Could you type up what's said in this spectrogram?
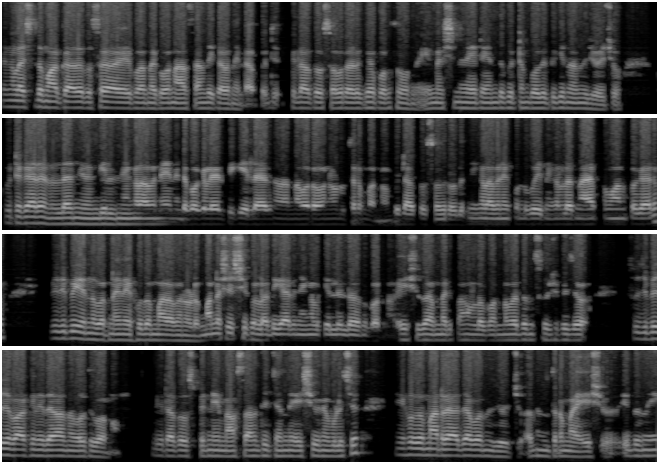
തങ്ങൾ അശുദ്ധമാക്കാതെ പുസ്തകമായിരിക്കാൻ അവൻ ആസ്ഥാനത്തിൽ കടന്നില്ല. പിലാത്തോസ് അവരുടെ അടുക്കൽ പുറത്തു വന്നു. ഈ മനുഷ്യന് നേരെ എന്ത് കുറ്റം ബോധിപ്പിക്കുന്നതെന്ന് ചോദിച്ചു. കുറ്റക്കാരനല്ലെന്നുവെങ്കിൽ ഞങ്ങൾ അവനെ നിന്റെ പകൽ ഏൽപ്പിക്കുകയില്ലായിരുന്നു അവർ അവനോട് ഉത്തരം പറഞ്ഞു. പിലാത്തോസ് അവരോട് നിങ്ങൾ അവനെ കൊണ്ടുപോയി നിങ്ങളുടെ ന്യായപ്രമാണപ്രകാരം വിധിപ്പി എന്ന് പറഞ്ഞ യഹൂദന്മാർ അവനോട് മനഃശേഷിക്കുള്ള അധികാരം ഞങ്ങൾക്കില്ലല്ലോ എന്ന് പറഞ്ഞു. യേശുദാൻ മരിപ്പാനുള്ള വർണവേദം സൂചിപ്പിച്ച സൂചിപ്പിച്ച വാക്കിന് ഇതാ വൃത്തി പറഞ്ഞു. പീലാത്തോസ് പിന്നെയും ആസ്ഥാനത്തിൽ ചെന്ന് യേശുവിനെ വിളിച്ച് യഹൂദന്മാരുടെ രാജാവ് എന്ന് ചോദിച്ചു. അതിന് ഉത്തരമായി യേശു ഇത് നീ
